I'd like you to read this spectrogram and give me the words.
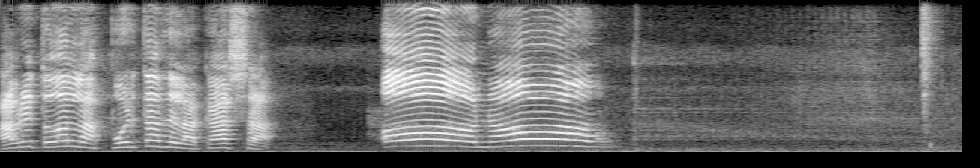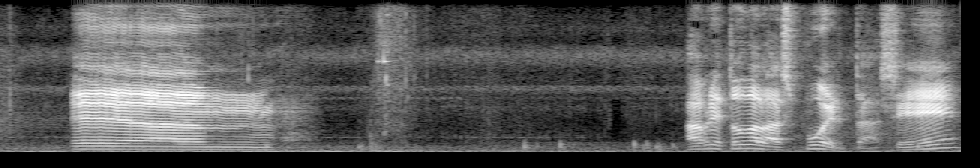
Abre todas las puertas de la casa. ¡Oh, no! Eh, abre todas las puertas, ¿eh?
